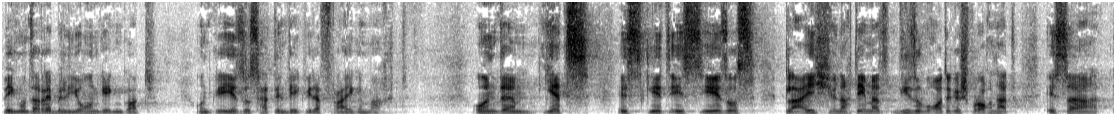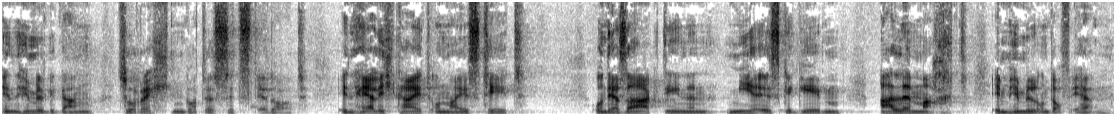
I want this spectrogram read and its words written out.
wegen unserer Rebellion gegen Gott. Und Jesus hat den Weg wieder frei gemacht. Und ähm, jetzt ist, ist Jesus gleich, nachdem er diese Worte gesprochen hat, ist er in den Himmel gegangen. Zur Rechten Gottes sitzt er dort. In Herrlichkeit und Majestät. Und er sagt ihnen, mir ist gegeben alle Macht im Himmel und auf Erden.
